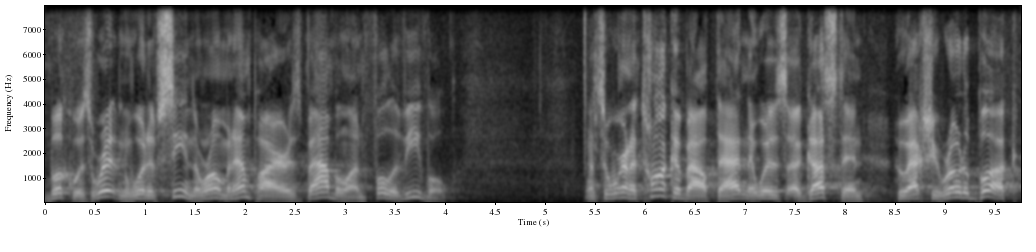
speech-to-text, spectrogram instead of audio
book was written would have seen the Roman Empire as Babylon, full of evil. And so we're going to talk about that. And it was Augustine who actually wrote a book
